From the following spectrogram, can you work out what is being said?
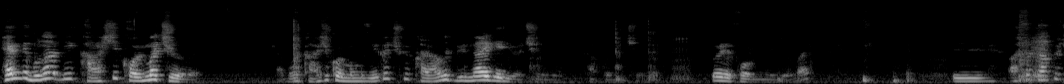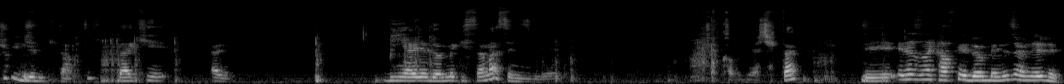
Hem de buna bir karşı koyma çığlığı. Yani buna karşı koymamız gerekiyor çünkü karanlık günler geliyor çığlığı. Kafka'nın çığlığı. Böyle formüle Ee, aslında Kafka çok ince bir kitaptır. Belki hani bin yerle dönmek istemezseniz bile çok kalın gerçekten. Ee, en azından Kafka'ya dönmenizi öneririm.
